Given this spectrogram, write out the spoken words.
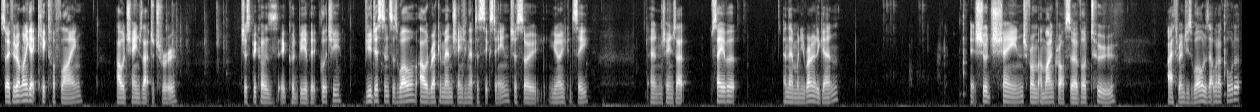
So if you don't want to get kicked for flying, I would change that to true. Just because it could be a bit glitchy. View distance as well, I would recommend changing that to 16, just so you know you can see. And change that save it, and then when you run it again, it should change from a Minecraft server to i3ng's world. Is that what I called it?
